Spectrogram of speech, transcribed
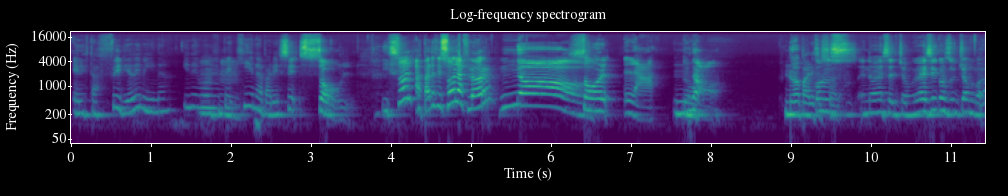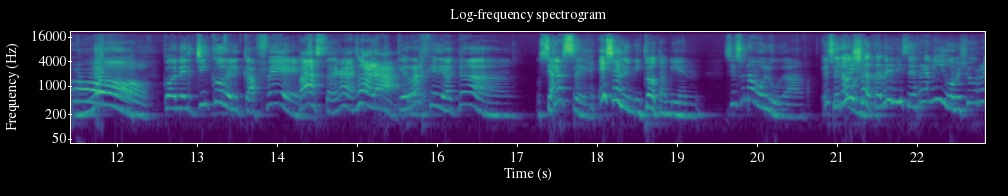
en esta feria divina y de golpe, Ujú. ¿quién aparece? Sol. Y Sol, aparece sola, Flor. ¡No! Sola. No. No. No aparece Con sola. su- no es el chongo, iba a decir con su chongo. No. ¡No! Con el chico del café. ¡Basta, dejala sola! Que raje de acá. O sea, ¿Qué hace? ella lo imitó también. Si es una boluda. Es Pero una ella boluda. tal vez dice, es re amigo, me llevo re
